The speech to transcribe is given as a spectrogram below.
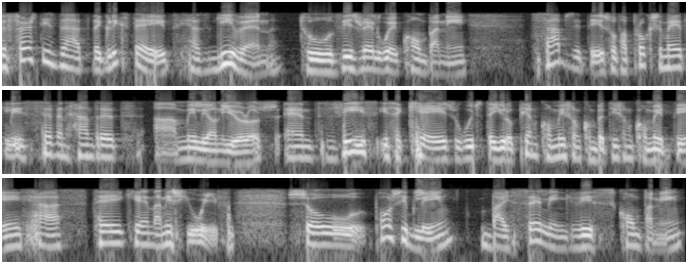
The first is that the Greek state has given to this railway company subsidies of approximately 700 uh, million euros, and this is a case which the European Commission Competition Committee has taken an issue with. So, possibly by selling this company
